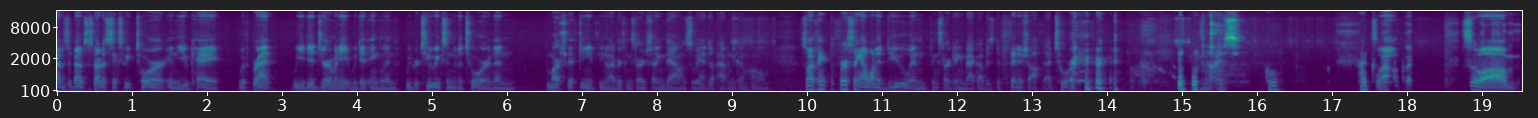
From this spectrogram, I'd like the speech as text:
I was about to start a six week tour in the UK with Brent. We did Germany, we did England. We were two weeks into the tour, and then March 15th, you know, everything started shutting down, so we ended up having to come home. So I think the first thing I want to do when things start getting back up is to finish off that tour. Nice. Cool. Excellent. Wow. So, um,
